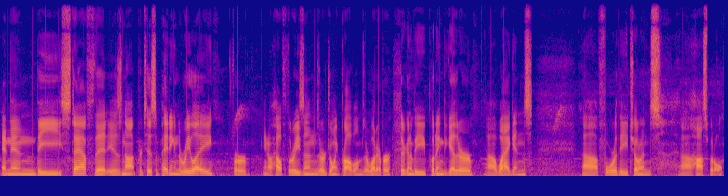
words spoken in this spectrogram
and then the staff that is not participating in the relay for you know health reasons or joint problems or whatever they're going to be putting together uh, wagons uh, for the children's uh, hospital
